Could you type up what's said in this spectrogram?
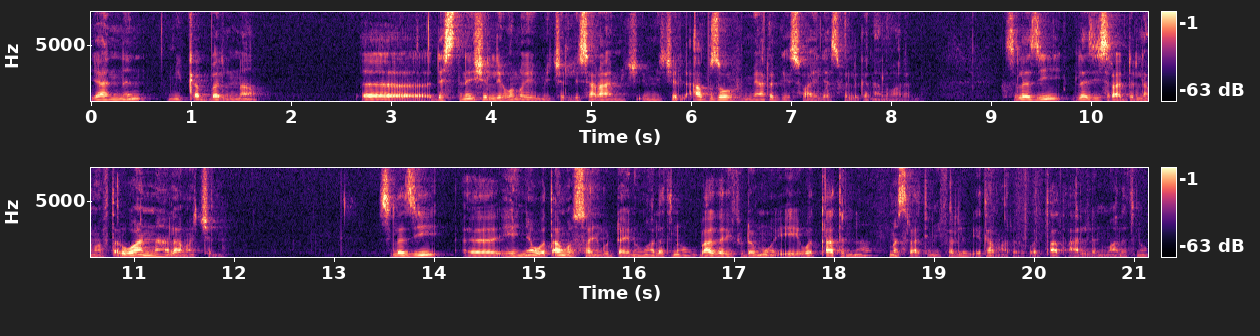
ያንን የሚቀበልና destination ሊሆነው የሚችል ሊሰራ የሚችል absorb የሚያደርግ የሰው ኃይል ያስፈልገናል ማለት ነው። ስለዚህ ለዚህ ስራ እድል ለመፍጠር ዋና ዓላማችን ነው። ስለዚህ ይሄኛው በጣም ወሳኝ ጉዳይ ነው ማለት ነው። በሀገሪቱ ደግሞ ወጣትና መስራት የሚፈልግ የተማረ ወጣት አለን ማለት ነው።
